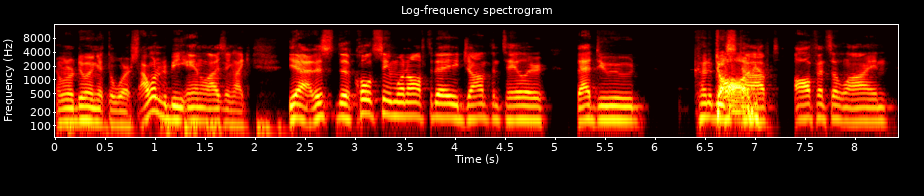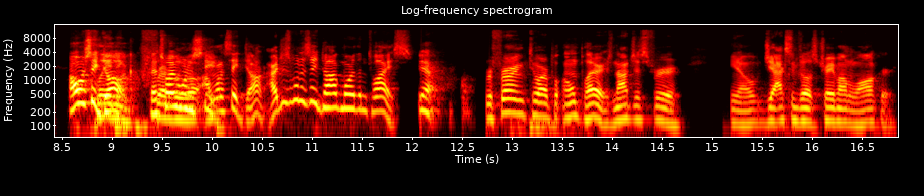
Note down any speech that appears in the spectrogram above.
and we're doing it the worst. I wanted to be analyzing, like, yeah, this the Colts team went off today. Jonathan Taylor, that dude couldn't be stopped. Offensive line. I want to say dog. That's why I want to see. I want to say dog. I just want to say dog more than twice. yeah, referring to our own players, not just for you know Jacksonville's Travon Walker.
